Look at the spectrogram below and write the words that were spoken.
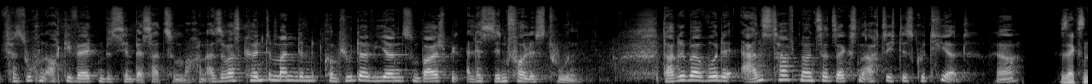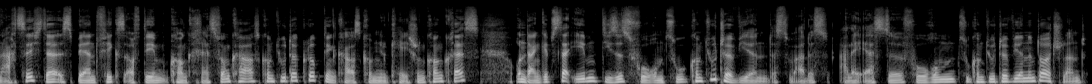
versuchen auch die Welt ein bisschen besser zu machen. Also was könnte man denn mit Computerviren zum Beispiel alles Sinnvolles tun? Darüber wurde ernsthaft 1986 diskutiert. Ja. 86, da ist Bernd Fix auf dem Kongress vom Chaos Computer Club, den Chaos Communication Kongress. Und dann gibt's da eben dieses Forum zu Computerviren. Das war das allererste Forum zu Computerviren in Deutschland.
